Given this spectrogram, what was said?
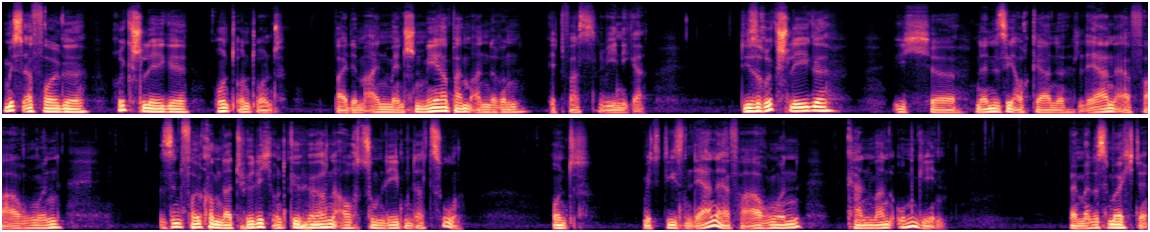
Misserfolge, Rückschläge und, und, und. Bei dem einen Menschen mehr, beim anderen etwas weniger. Diese Rückschläge, ich äh, nenne sie auch gerne Lernerfahrungen, sind vollkommen natürlich und gehören auch zum Leben dazu. Und mit diesen Lernerfahrungen kann man umgehen, wenn man es möchte.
